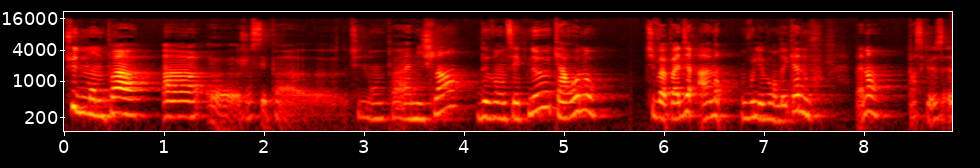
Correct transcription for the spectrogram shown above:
Tu demandes pas à, euh, je sais pas, euh, tu demandes pas à Michelin de vendre ses pneus qu'à Renault. Tu vas pas dire, ah non, vous les vendez qu'à nous. Bah non, parce que c'est-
